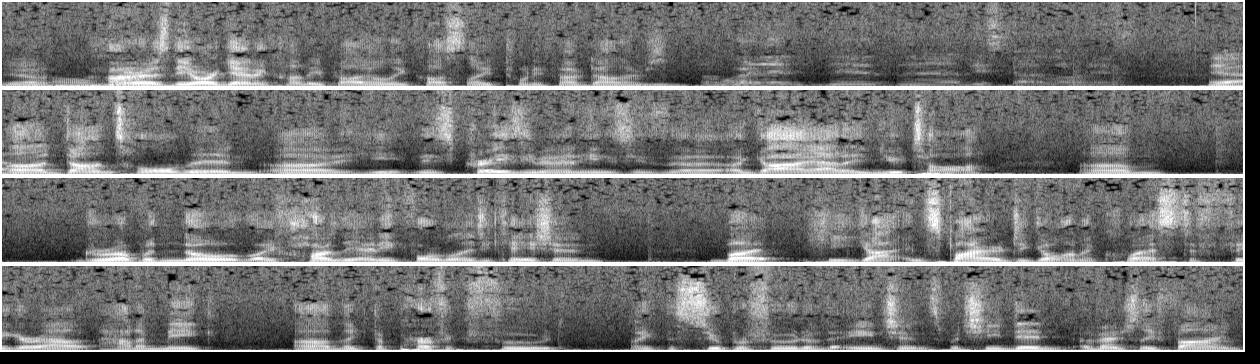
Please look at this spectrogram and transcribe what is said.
You know, Oh. Huh. whereas the organic honey probably only costs like twenty five dollars. So where did, did uh, this guy learn this? Yeah. Uh, Don Tolman, uh, he he's crazy man. He's he's a, a guy out of Utah. Um, grew up with no like hardly any formal education, but he got inspired to go on a quest to figure out how to make uh, like the perfect food, like the superfood of the ancients, which he did eventually find.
